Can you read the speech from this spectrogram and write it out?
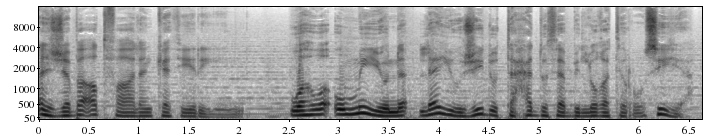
أنجب أطفالا كثيرين، وهو أمي لا يجيد التحدث باللغة الروسية.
